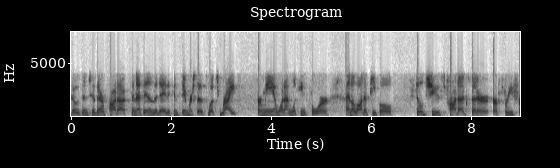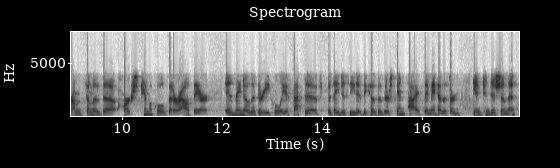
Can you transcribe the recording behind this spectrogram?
goes into their products. And at the end of the day, the consumer says what's right for me and what I'm looking for. And a lot of people still choose products that are, are free from some of the harsh chemicals that are out there is they know that they're equally effective, but they just need it because of their skin type. They may have a certain skin condition that,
